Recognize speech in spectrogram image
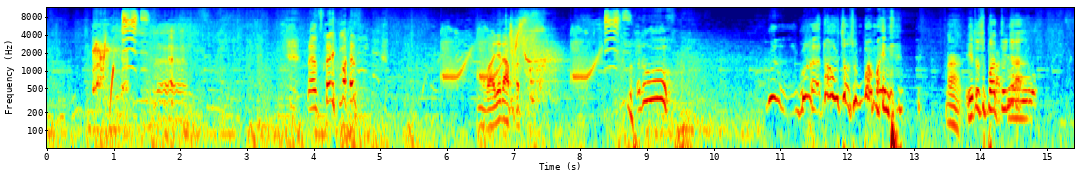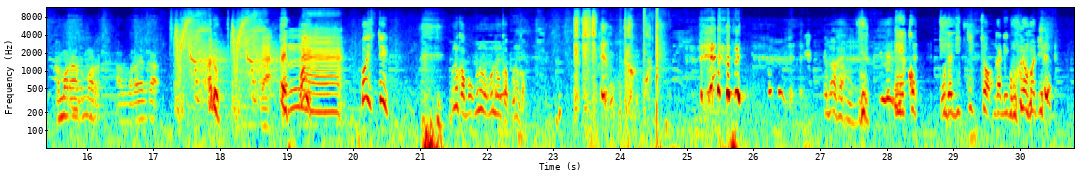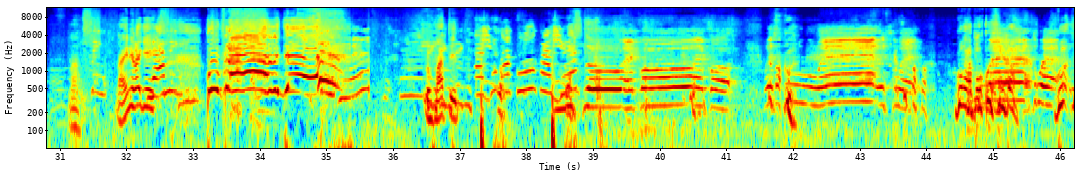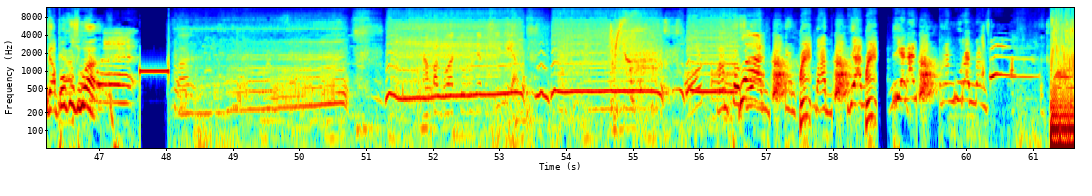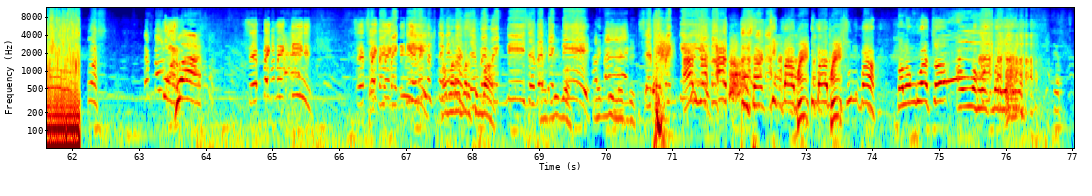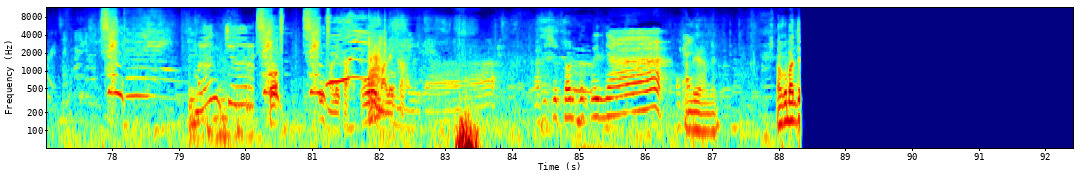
Rasain mas. Gua aja dapet. Aduh. Gue gue nggak tahu cok sumpah mainnya. Nah itu sepatunya. Armor, armor. Armornya kak. Aduh. Gak kena. Woi, Steve. Bunuh kau, bunuh, bunuh kau, bunuh kau. Kenapa? Eh, kok udah di kick, cok, nggak dibunuh sama dia. Nah, nah ini lagi. Kufral je. Loh mati. Kaget aku, kaget. Wes lo, Eko, Eko. Wes kue, wes kue. Gue nggak fokus sumpah. Gue nggak fokus gue. Kenapa gua turunnya ke sini ya? Mampus lu anjing. Dia dia nanti pengangguran bang. Mas. Keluar. Sepek McD. Sepek McD. Sepek sumpah. McD, sepek McD. McD. Anak aku sakit babi babi sumpah. Tolong gua cok. Allahu Akbar ya Allah. Meluncur. Malika. Oh, Malika. Kasih sudon ke cleannya. Ambil ambil. Aku bantu.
